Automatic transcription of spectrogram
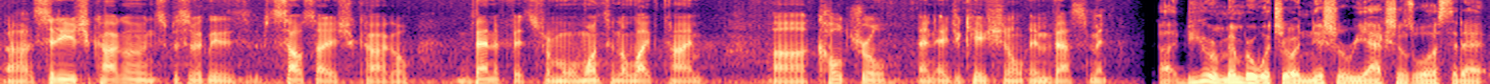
uh, city of Chicago and specifically the south side of Chicago benefits from a once in a lifetime uh, cultural and educational investment. Uh, do you remember what your initial reactions was to that?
